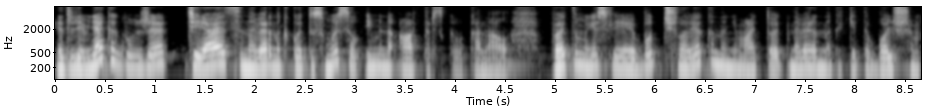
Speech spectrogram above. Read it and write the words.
И для меня как бы уже теряется, наверное, какой-то смысл именно авторского канала. Поэтому, если я буду человека нанимать, то это, наверное, какие-то больше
